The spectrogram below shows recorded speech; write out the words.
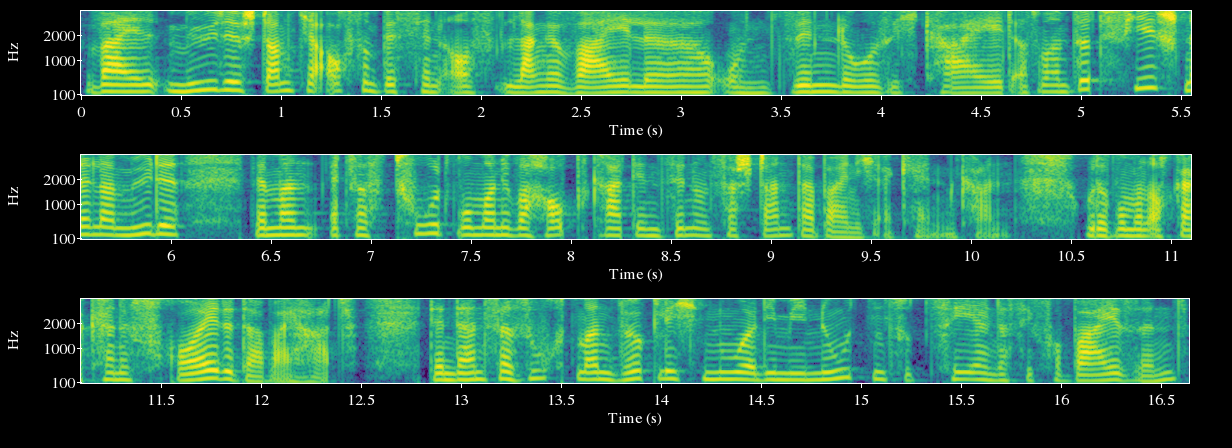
weil müde stammt ja auch so ein bisschen aus Langeweile und Sinnlosigkeit. Also man wird viel schneller müde, wenn man etwas tut, wo man überhaupt gerade den Sinn und Verstand dabei nicht erkennen kann oder wo man auch gar keine Freude dabei hat. Denn dann versucht man wirklich nur die Minuten zu zählen, dass sie vorbei sind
